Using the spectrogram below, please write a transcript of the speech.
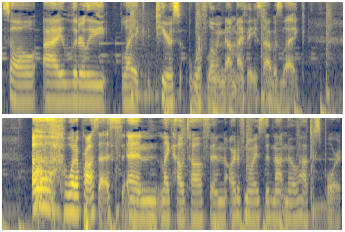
So I literally like tears were flowing down my face. I was like, ugh, what a process. And like how tough and Art of Noise did not know how to support.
